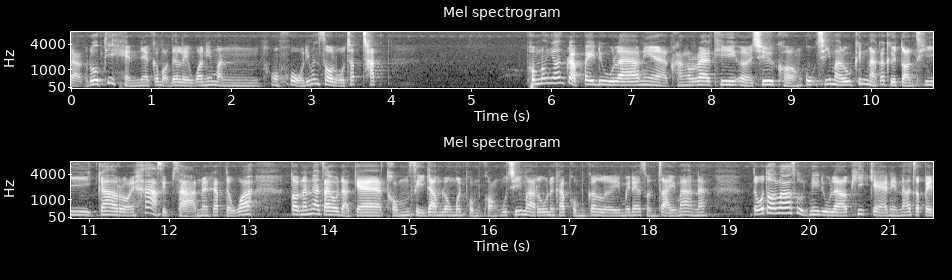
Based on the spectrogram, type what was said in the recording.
จากรูปที่เห็นเนี่ยก็บอกได้เลยว่านี่มันโอ้โหนี่มันโซโลชัดๆ ผมต้องย้อนกลับไปดูแล้วเนี่ยครั้งแรกที่เอ่ยชื่อของอุชิมารุขึ้นมาก็คือตอนที่ 953 นะครับ แต่ว่าตอนนั้นอาจารย์โอดะแกถมสีดำลงบนผมของอุชิมารุนะครับ ผมก็เลยไม่ได้สนใจมากนะ แต่ว่าตอนล่าสุดนี่ดูแล้วพี่แกเนี่ยน่าจะเป็น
